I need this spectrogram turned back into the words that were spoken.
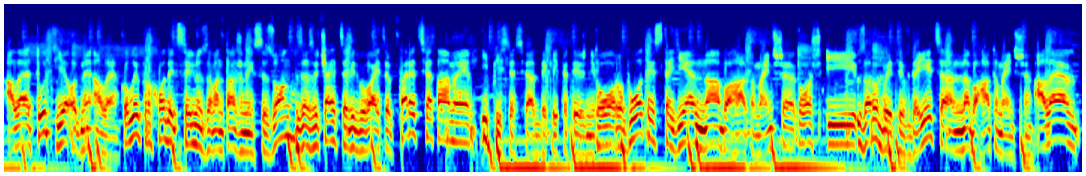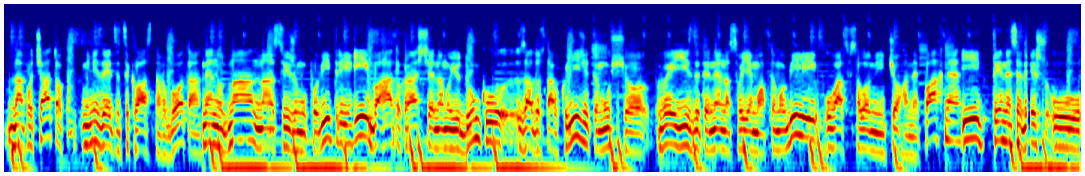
але тут є одне але коли проходить сильно завантажений сезон, зазвичай це відбувається перед святами і після свят декілька тижнів. То роботи стає набагато менше, тож і заробити вдається набагато менше. Але на початок мені здається, це класна робота, не нудна на свіжому повітрі і багато краще, на мою думку, за доставку їжі, тому що ви їздите не на своєму автомобілі, у вас в салоні нічого не пахне, і ти не сидиш у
